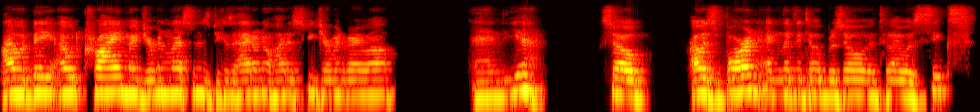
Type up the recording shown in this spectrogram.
I would be, I would cry in my German lessons because I don't know how to speak German very well. And yeah, so I was born and lived until Brazil until I was six.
